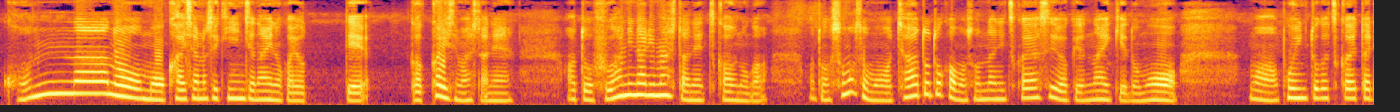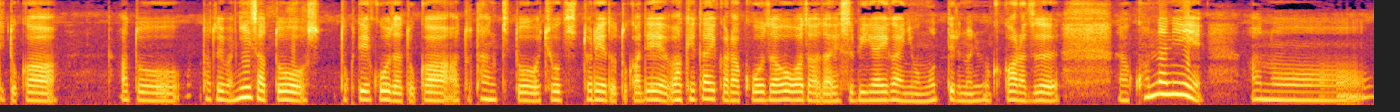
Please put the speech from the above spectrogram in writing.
こんなのも会社の責任じゃないのかよって、がっかりしましたね。あと、不安になりましたね、使うのが。あと、そもそもチャートとかもそんなに使いやすいわけじゃないけども、まあ、ポイントが使えたりとか、あと、例えば NISA と特定口座とか、あと短期と長期トレードとかで分けたいから口座をわざわざ SBI 以外にも持ってるのにもかかわらず、こんなに、あの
